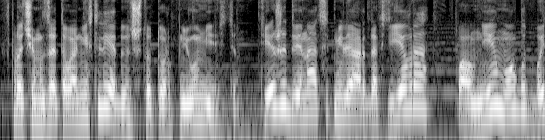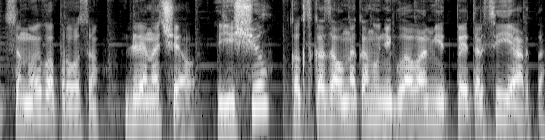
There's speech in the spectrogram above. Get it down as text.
Впрочем, из этого не следует, что торг неуместен. Те же 12 миллиардов евро вполне могут быть ценой вопроса. Для начала. Еще, как сказал накануне глава МИД Петер Сиярта,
